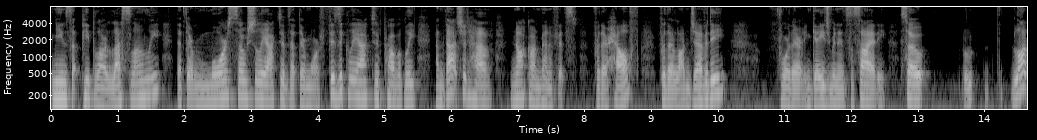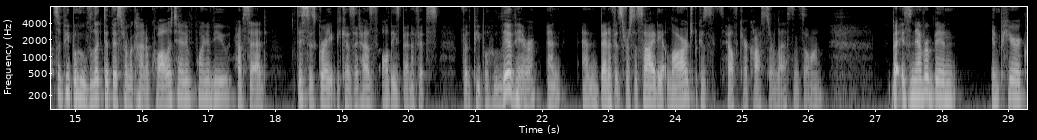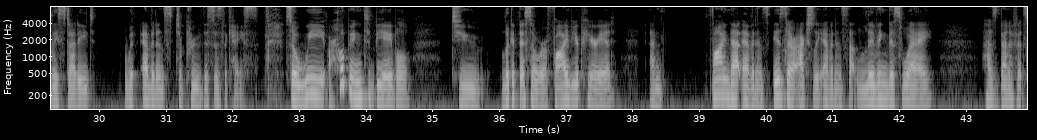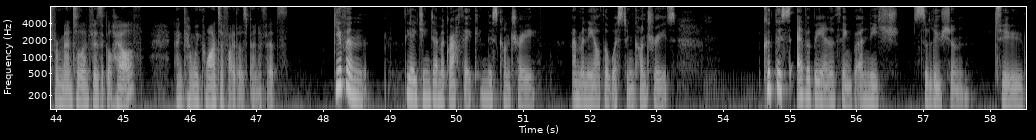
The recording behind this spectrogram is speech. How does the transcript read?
means that people are less lonely, that they're more socially active, that they're more physically active, probably, and that should have knock on benefits for their health, for their longevity, for their engagement in society. So, lots of people who've looked at this from a kind of qualitative point of view have said, this is great because it has all these benefits for the people who live here and and benefits for society at large because healthcare costs are less and so on. But it's never been empirically studied with evidence to prove this is the case. So we are hoping to be able to look at this over a five year period and find that evidence. Is there actually evidence that living this way has benefits for mental and physical health? And can we quantify those benefits? Given the aging demographic in this country, and many other Western countries. Could this ever be anything but a niche solution to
